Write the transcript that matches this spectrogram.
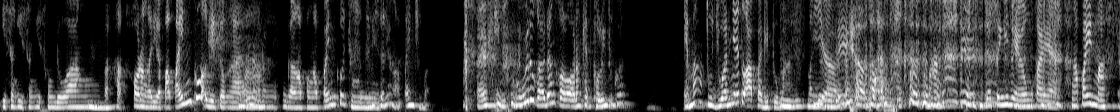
iseng-iseng iseng doang Pa- orang nggak diapa-apain kok gitu kan. Orang nggak ngapa-ngapain kok cuma tapi sebenarnya ngapain coba? Gue tuh kadang kalau orang catcalling tuh gue emang tujuannya itu apa gitu mas? Hmm, iya, manggil-manggil iya, saya? mas, mas, datengin ya kamu kayak ngapain mas?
